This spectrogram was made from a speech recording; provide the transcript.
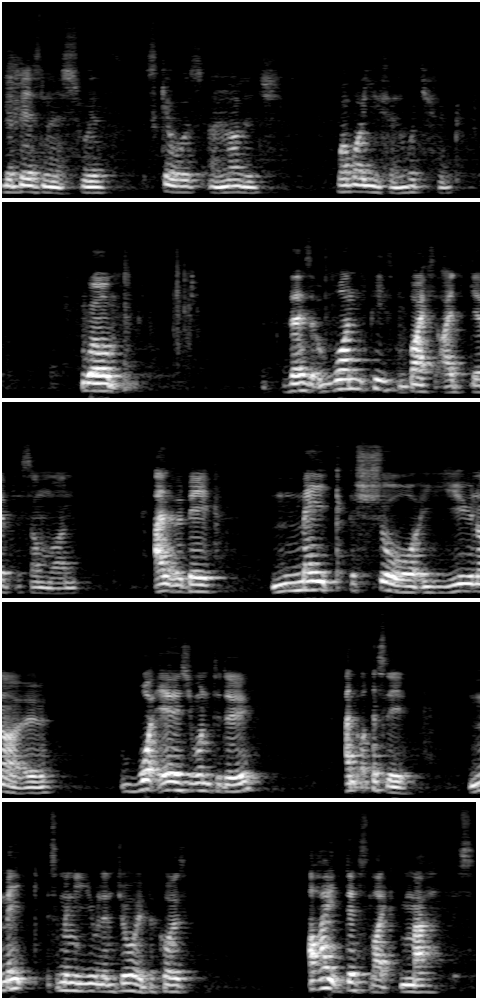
the business with skills and knowledge. What about you, Finn? What do you think? Well, there's one piece of advice I'd give for someone, and it would be make sure you know what it is you want to do, and honestly, make something you will enjoy because I dislike maths.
